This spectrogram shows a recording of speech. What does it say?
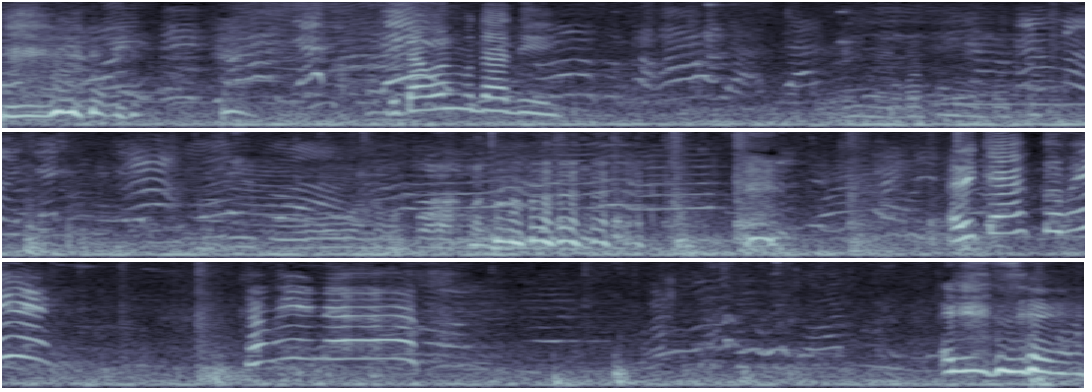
Bitawan mo, Daddy. Ay, may bato, may bato. Uy, po, ano pa ako Halika, come here! Come here, nak! Ayun siya.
